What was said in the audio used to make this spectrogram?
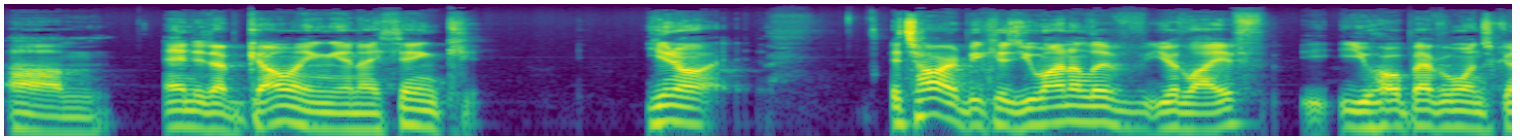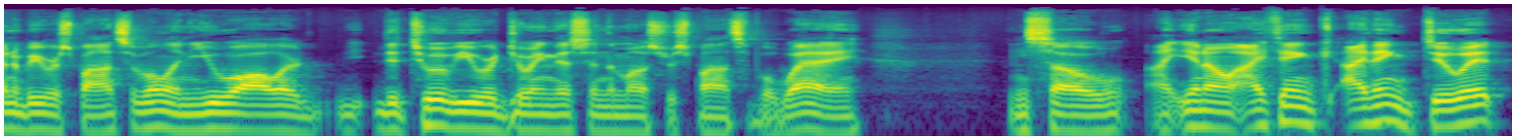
um, ended up going. And I think, you know, it's hard because you want to live your life. You hope everyone's going to be responsible, and you all are. The two of you are doing this in the most responsible way. And so, I, you know, I think I think do it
